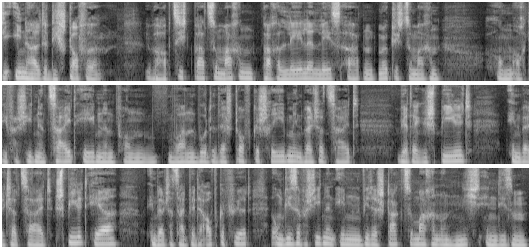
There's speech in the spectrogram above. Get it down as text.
die Inhalte, die Stoffe überhaupt sichtbar zu machen, parallele Lesarten möglich zu machen, um auch die verschiedenen Zeitebenen von wann wurde der Stoff geschrieben, in welcher Zeit wird er gespielt, in welcher Zeit spielt er, in welcher Zeit wird er aufgeführt, um diese verschiedenen Ebenen wieder stark zu machen und nicht in diesem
